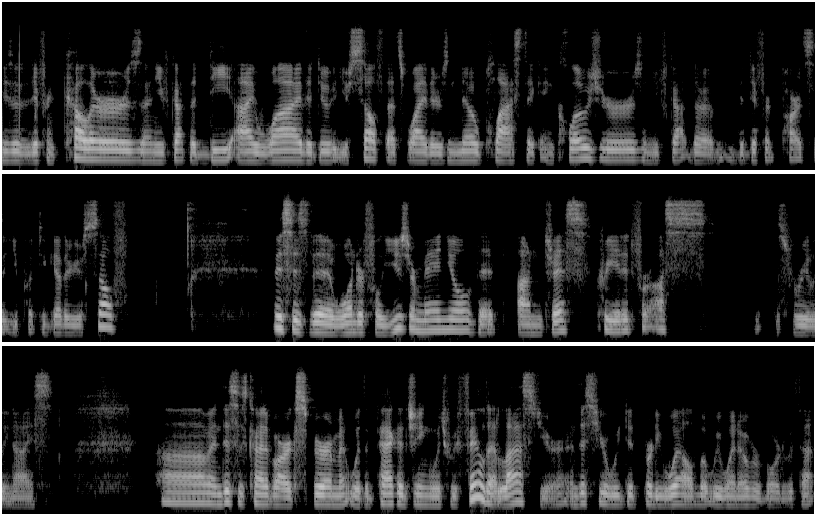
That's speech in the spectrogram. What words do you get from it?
These are the different colors, and you've got the DIY, the do-it-yourself. That's why there's no plastic enclosures, and you've got the, the different parts that you put together yourself. This is the wonderful user manual that Andres created for us. It's really nice. Um, and this is kind of our experiment with the packaging, which we failed at last year. And this year we did pretty well, but we went overboard with that.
